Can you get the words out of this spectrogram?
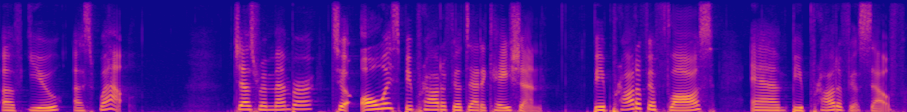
of you as well. Just remember to always be proud of your dedication, be proud of your flaws, and be proud of yourself.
